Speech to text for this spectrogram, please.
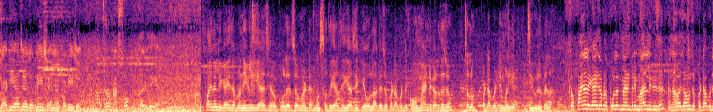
ગાંઠિયા છે ચટણી છે અને કઢી છે. તો ચલો નાસ્તો કરી લઈએ. ફાઇનલી ગાઈઝ આપણે નીકળી ગયા છે કોલેજ જવા માટે. મસ્ત તૈયાર થઈ ગયા છે કેવું લાગે છે ફટાફટથી કોમેન્ટ કરી દેજો. ચલો, ફટાફટથી મળીએ જીવને પહેલા. તો ફાઇનલી ગાઈઝ આપણે કોલેજમાં એન્ટ્રી મારી લીધી છે અને હવે જવાનું છે ફટાફટ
